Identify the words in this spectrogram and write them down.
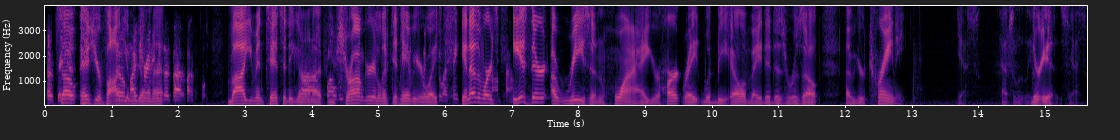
okay, so good. has your volume my going up? is about, about volume intensity going Uh, up, well, you're we- stronger, lifting heavier we- weights. so In other words, compound. is there a reason why your heart rate would be elevated as a result of your training? Yes, absolutely. There is. Yes.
